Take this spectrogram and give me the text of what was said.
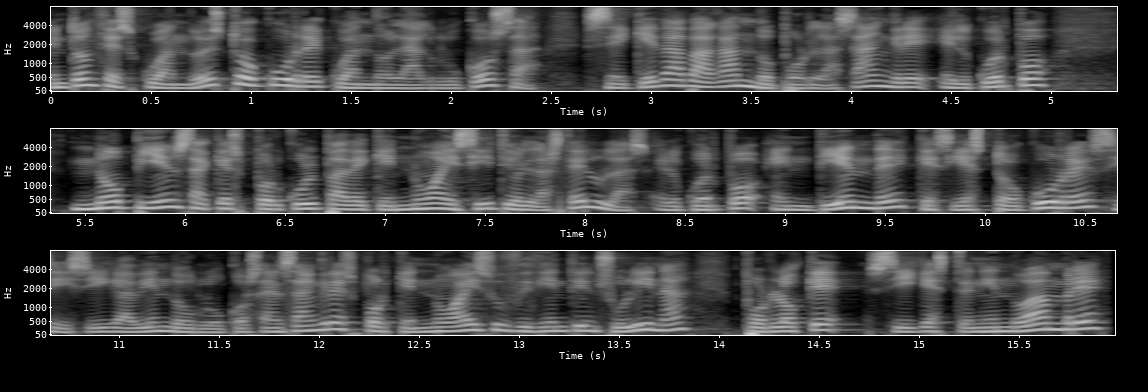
Entonces, cuando esto ocurre, cuando la glucosa se queda vagando por la sangre, el cuerpo no piensa que es por culpa de que no hay sitio en las células. El cuerpo entiende que si esto ocurre, si sigue habiendo glucosa en sangre, es porque no hay suficiente insulina, por lo que sigues teniendo hambre,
